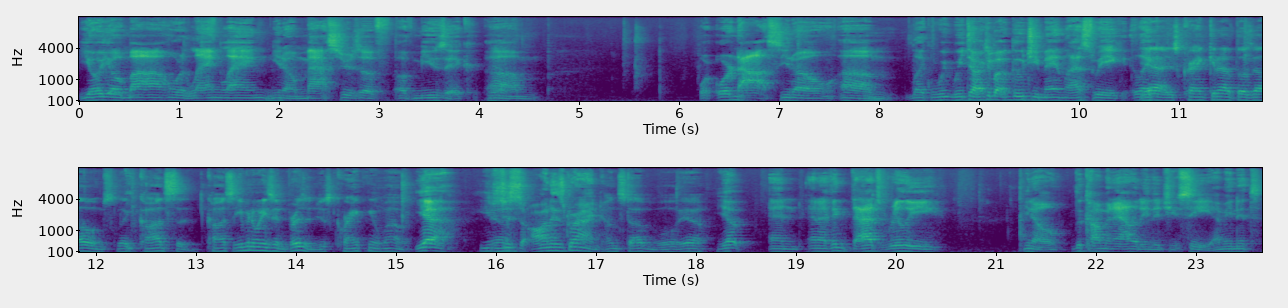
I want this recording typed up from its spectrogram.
Yo Yo Ma or Lang Lang, you know, masters of, of music. Um, or, or Nas, you know, um, like we, we talked about Gucci Mane last week. Like, yeah, just cranking out those albums like constant, constant. Even when he's in prison, just cranking them out, yeah, he's Yeah. just on his grind. unstoppable. Yeah, Yep, and and I think that's really, you know, the commonality that you see. I mean, it's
